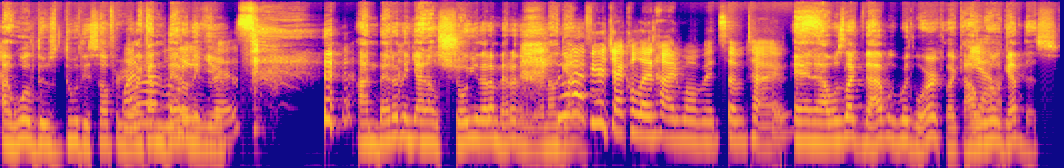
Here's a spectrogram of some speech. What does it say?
I will do do this over you. Why like I'm better than you. I'm better than you, and I'll show you that I'm better than you, and I'll you have it. your Jekyll and Hyde moment sometimes. And I was like that with- with work. Like I Yeah. will get this.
